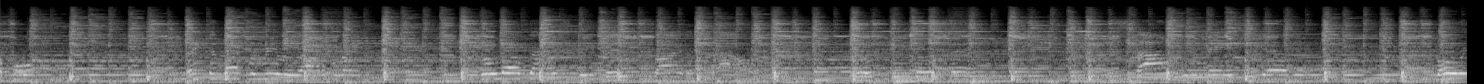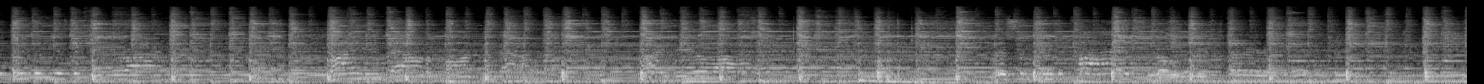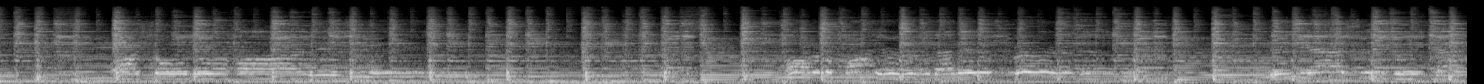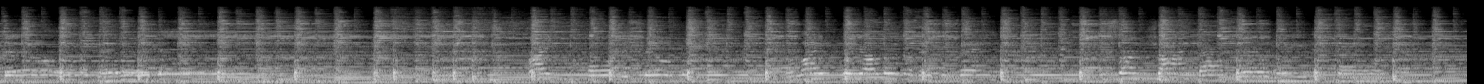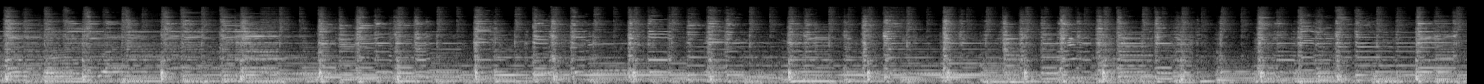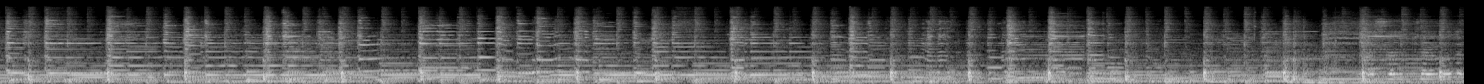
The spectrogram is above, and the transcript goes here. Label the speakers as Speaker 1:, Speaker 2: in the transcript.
Speaker 1: afford Thinking that we really are to blame. The love that's deep in Navidades.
